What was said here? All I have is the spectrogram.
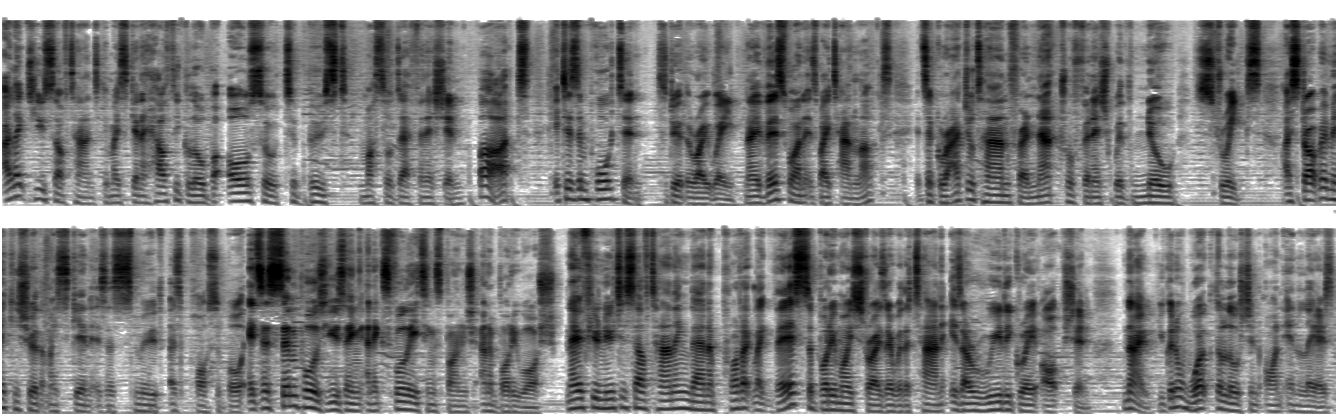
I like to use self-tan to give my skin a healthy glow, but also to boost muscle definition. But it is important to do it the right way. Now, this one is by Tan-Luxe. It's a gradual tan for a natural finish with no streaks. I start by making sure that my skin is as smooth as possible. It's as simple as using an exfoliating sponge and a body wash. Now, if you're new to self-tanning, then a product like this, a body moisturizer with a tan, is a really great option. Now, you're gonna work the lotion on in layers.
